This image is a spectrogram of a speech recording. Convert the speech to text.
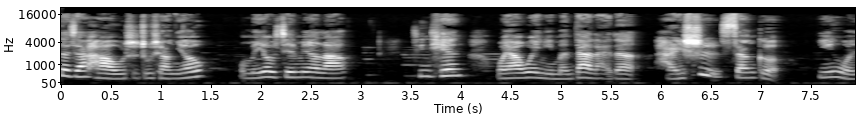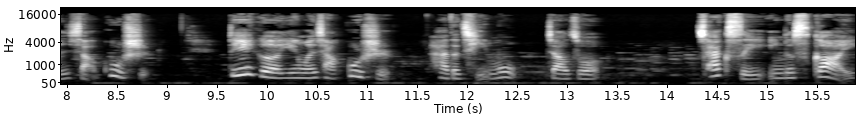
大家好，我是朱小妞，我们又见面啦。今天我要为你们带来的还是三个英文小故事。第一个英文小故事，它的题目叫做《Taxi in the Sky》。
